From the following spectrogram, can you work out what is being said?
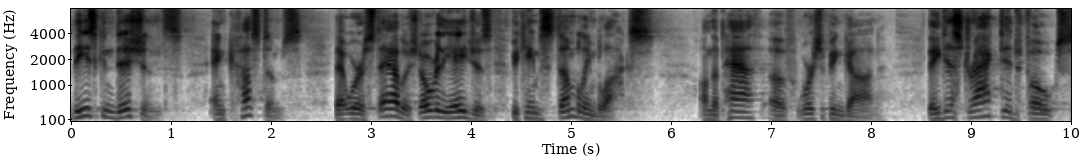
These conditions and customs that were established over the ages became stumbling blocks on the path of worshiping God. They distracted folks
